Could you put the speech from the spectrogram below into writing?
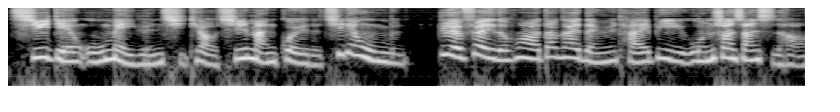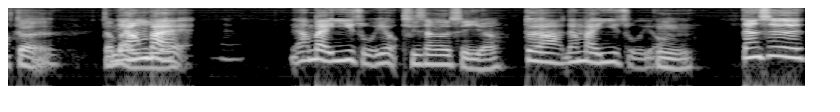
七点五美元起跳，其实蛮贵的。七点五月费的话，大概等于台币，我们算三十哈，对，两百两百一左右，七三二十一啊，对啊，两百一左右。嗯，但是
